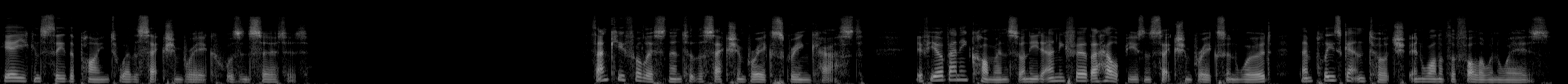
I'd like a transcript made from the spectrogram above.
Here you can see the point where the section break was inserted. Thank you for listening to the section break screencast. If you have any comments or need any further help using section breaks in Word, then please get in touch in one of the following ways.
